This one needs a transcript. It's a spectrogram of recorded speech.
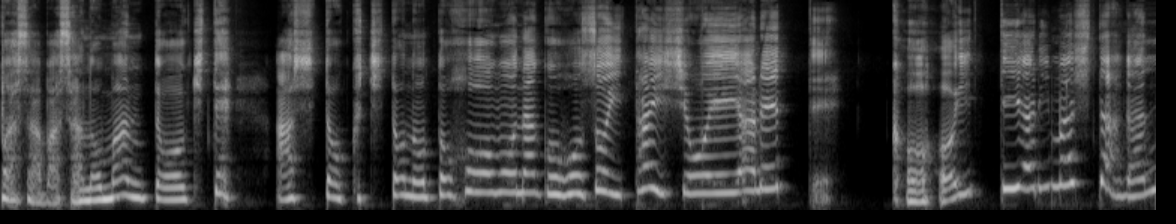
バサバサのマントを着て、足と口との途方もなく細い大将へやれって、こう言ってやりましたがね。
